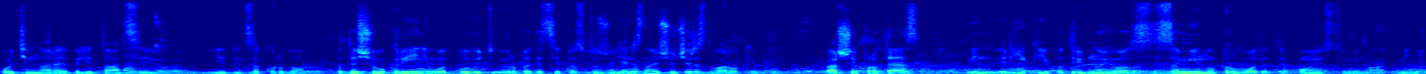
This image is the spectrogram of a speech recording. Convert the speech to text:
потім на реабілітацію їдуть за кордон. Те, що в Україні от будуть робити цей безкоштовно, я не знаю, що через два роки буде. Перший протез він рік і потрібно його заміну проводити, повністю міняти.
